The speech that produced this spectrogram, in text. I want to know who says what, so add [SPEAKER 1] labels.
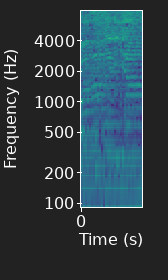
[SPEAKER 1] Why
